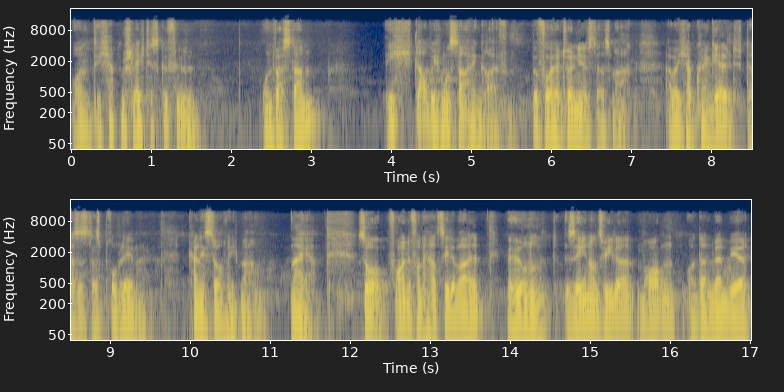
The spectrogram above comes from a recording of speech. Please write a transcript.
Und ich habe ein schlechtes Gefühl. Und was dann? Ich glaube, ich muss da eingreifen, bevor Herr Tönnies das macht. Aber ich habe kein Geld. Das ist das Problem. Kann ich es doch nicht machen. Naja. So, Freunde von Herz, Seele, Ball. Wir hören und sehen uns wieder morgen und dann werden wir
